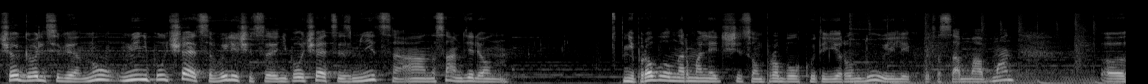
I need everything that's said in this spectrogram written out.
Человек говорит себе, ну, у меня не получается вылечиться, не получается измениться, а на самом деле он не пробовал нормально лечиться, он пробовал какую-то ерунду или какой-то самообман, э,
